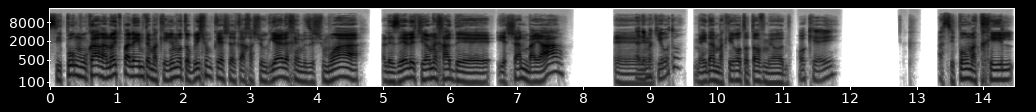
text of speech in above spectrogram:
סיפור מוכר, אני לא אתפלא אם אתם מכירים אותו בלי שום קשר, ככה שהוא הגיע אליכם איזה שמועה על איזה ילד שיום אחד אה, ישן ביער. אני אה, מכיר אותו? מידן מכיר אותו טוב מאוד. אוקיי. הסיפור מתחיל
